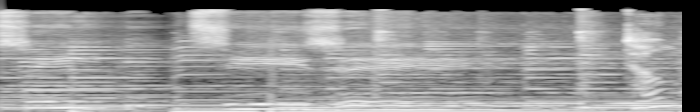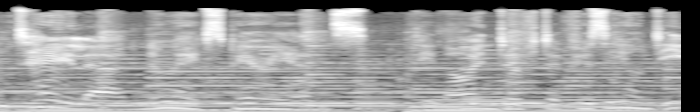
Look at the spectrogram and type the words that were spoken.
see it's easy. Tom Taylor New Experience. Die neuen Düfte für Sie und Ihre.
